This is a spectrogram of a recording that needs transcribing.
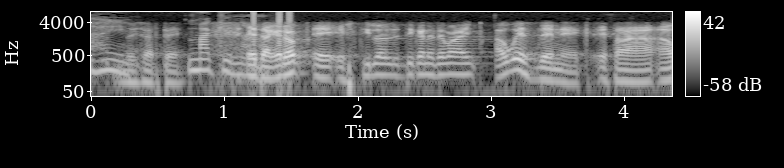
Ai, Noiz arte. makina. Eta gero, e, estilo aldetikan ere bai, hau ez denek, eta hau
